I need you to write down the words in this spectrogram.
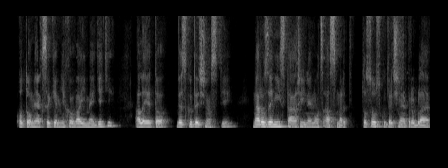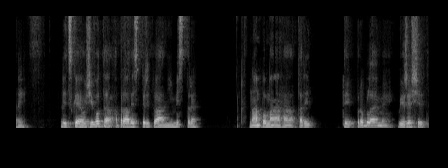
o tom, jak se ke mně chovají mé děti, ale je to ve skutečnosti narození, stáří, nemoc a smrt. To jsou skutečné problémy lidského života a právě spirituální mistr nám pomáhá tady ty problémy vyřešit.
